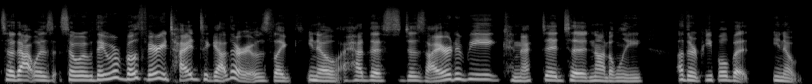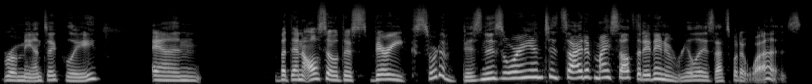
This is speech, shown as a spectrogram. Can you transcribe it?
so that was so they were both very tied together. It was like, you know, I had this desire to be connected to not only other people but, you know, romantically and but then also this very sort of business oriented side of myself that I didn't even realize that's what it was.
